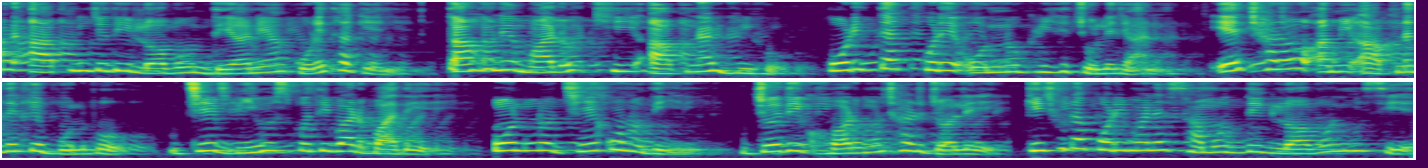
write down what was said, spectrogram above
আর আপনি যদি লবণ দেয়া নেওয়া করে থাকেন, তাহলে মা লক্ষ্মী আপনার গৃহ পরিত্যাগ করে অন্য গৃহে চলে যান। এছাড়াও আমি আপনাদেরকে বলব, যে বৃহস্পতিবার বাদে অন্য যে কোনো দিন যদি ঘর মোছার জলে কিছুটা পরিমাণে সামুদ্রিক লবণ মিশিয়ে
